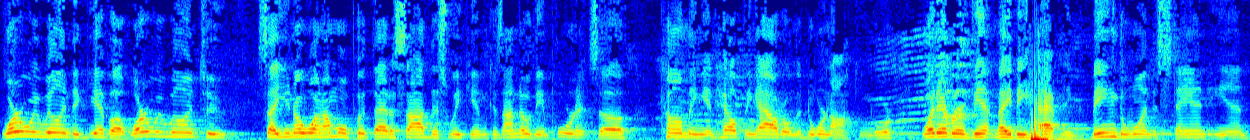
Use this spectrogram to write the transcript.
What are we willing to give up? What are we willing to say, you know what, I'm going to put that aside this weekend because I know the importance of coming and helping out on the door knocking or whatever event may be happening, being the one to stand in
